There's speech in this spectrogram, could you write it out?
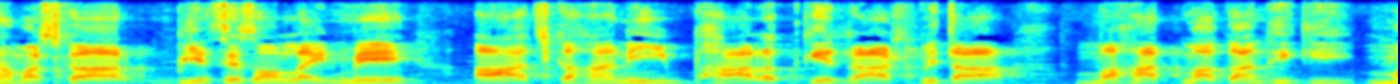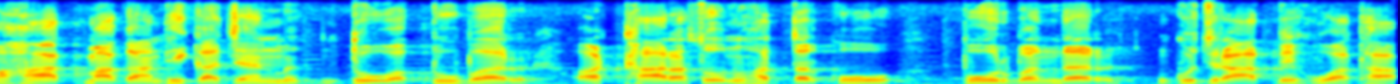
नमस्कार बीएसएस ऑनलाइन में आज कहानी भारत के राष्ट्रपिता महात्मा गांधी की। महात्मा गांधी का जन्म 2 अक्टूबर अठारह सौ उनहत्तर को पोरबंदर, गुजरात में हुआ था।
